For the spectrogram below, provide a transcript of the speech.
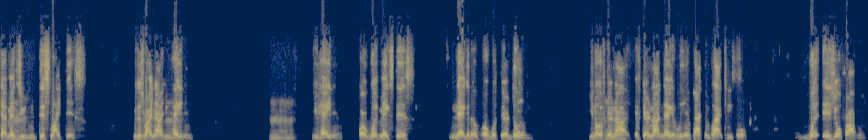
that makes you dislike this? Because right now you Mhm. hating, Mhm. you hating, or what makes this negative of what they're doing? You know, if they're Mhm. not if they're not negatively impacting black people, what is your problem?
